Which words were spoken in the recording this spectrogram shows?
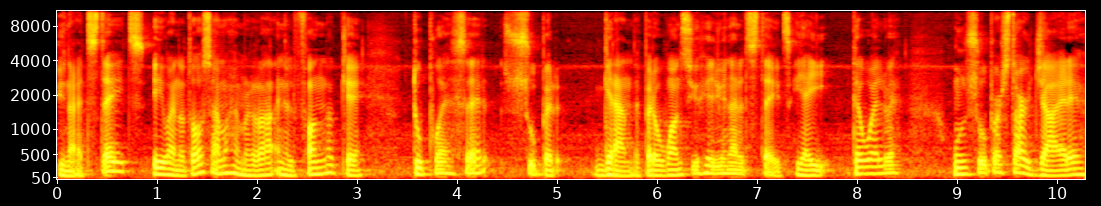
United States, y bueno, todos sabemos en verdad, en el fondo, que tú puedes ser súper grande, pero once you hit United States y ahí te vuelves un superstar, ya eres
